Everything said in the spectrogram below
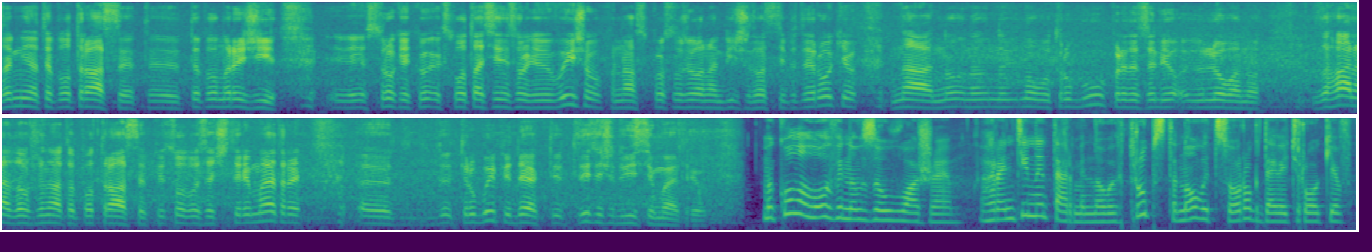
заміна теплотраси, тепломережі. Е, Сроки експлуатаційні сроки вийшов. Нас прослужила нам більше 25 років на но- но- но- нову трубу предизольовану. Загальна довжина теплотраси 584 метри. Е, Труби піде 1200 метрів. Микола Логвінов зауважує, гарантійний термін нових труб становить 49 років.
